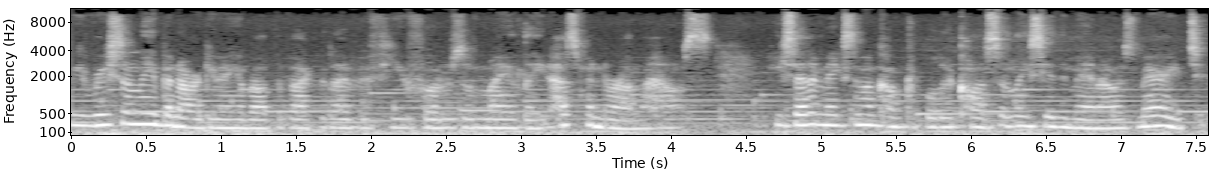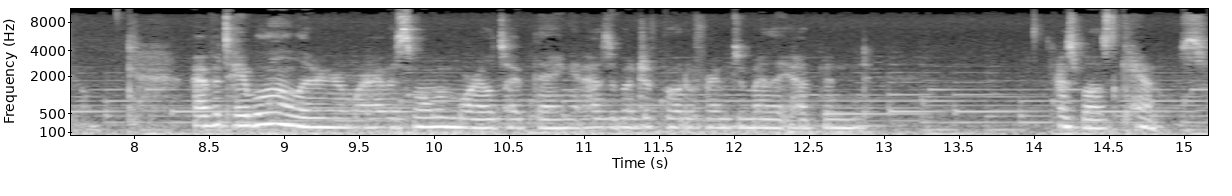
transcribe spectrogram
we've recently been arguing about the fact that I have a few photos of my late husband around the house. He said it makes him uncomfortable to constantly see the man I was married to. I have a table in the living room where I have a small memorial type thing. It has a bunch of photo frames of my late husband, as well as candles.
